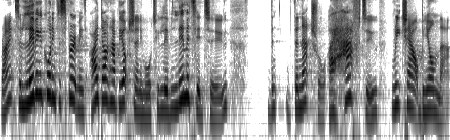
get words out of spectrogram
Right? So living according to spirit means I don't have the option anymore to live limited to the, the natural. I have to reach out beyond that.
